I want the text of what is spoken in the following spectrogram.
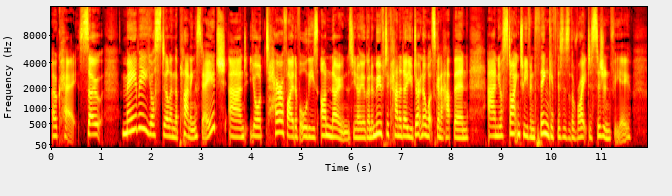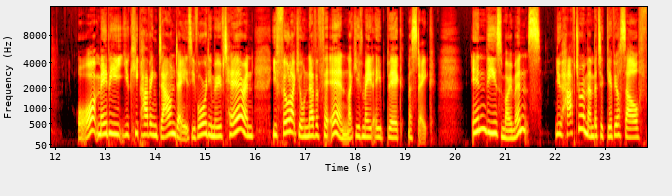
Okay, so maybe you're still in the planning stage and you're terrified of all these unknowns. You know, you're going to move to Canada, you don't know what's going to happen, and you're starting to even think if this is the right decision for you. Or maybe you keep having down days. You've already moved here and you feel like you'll never fit in, like you've made a big mistake. In these moments, you have to remember to give yourself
